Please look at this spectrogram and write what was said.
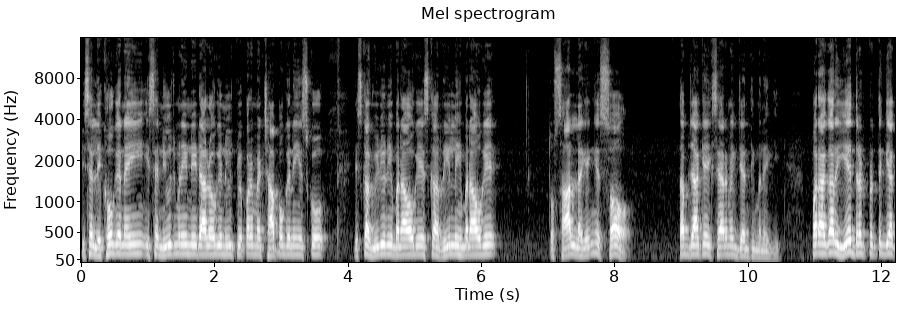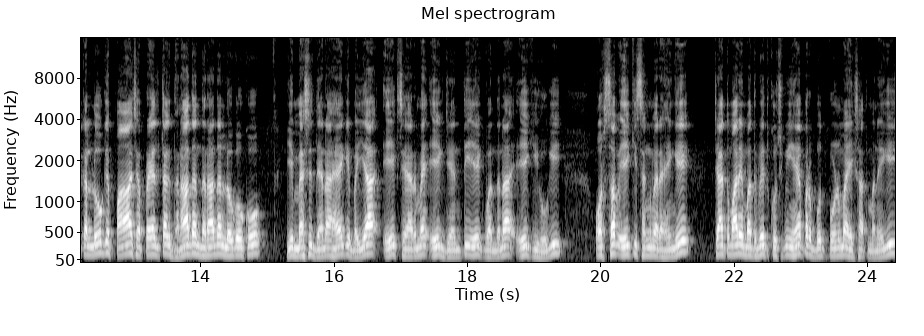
इसे लिखोगे नहीं इसे न्यूज़ में नहीं, नहीं डालोगे न्यूज़पेपर में छापोगे नहीं इसको इसका वीडियो नहीं बनाओगे इसका रील नहीं बनाओगे तो साल लगेंगे सौ तब जाके एक शहर में एक जयंती बनेगी पर अगर ये दृढ़ प्रतिज्ञा कर लो कि पाँच अप्रैल तक धनादन धनादन लोगों को ये मैसेज देना है कि भैया, एक शहर में एक जयंती, एक वंदना एक ही होगी और सब एक ही संघ में रहेंगे। चाहे तुम्हारे मतभेद कुछ भी हैं, पर बुद्ध पूर्णिमा एक साथ मनेगी।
